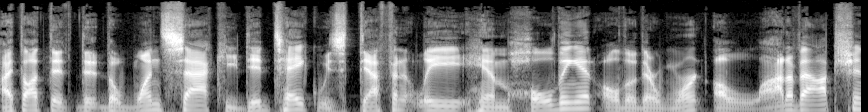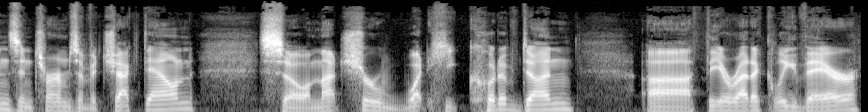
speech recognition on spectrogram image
I thought that the, the one sack he did take was definitely him holding it, although there weren't a lot of options in terms of a check down. So I'm not sure what he could have done uh, theoretically there.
